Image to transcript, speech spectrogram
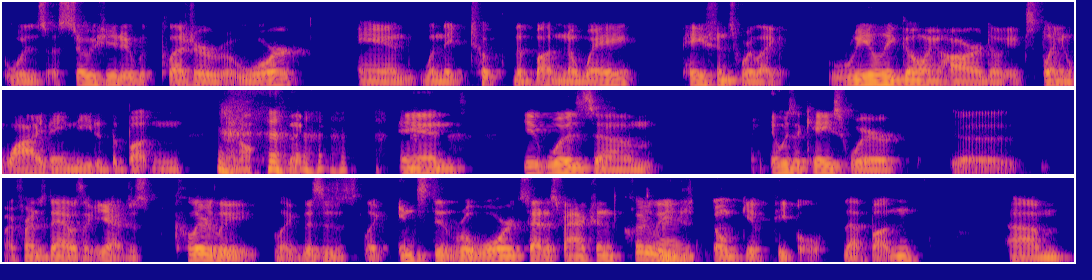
was associated with pleasure reward. And when they took the button away, patients were like really going hard to explain why they needed the button and all that. and it was um, it was a case where uh, my friend's dad was like, "Yeah, just clearly like this is like instant reward satisfaction. Clearly, right. you just don't give people that button." Um,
